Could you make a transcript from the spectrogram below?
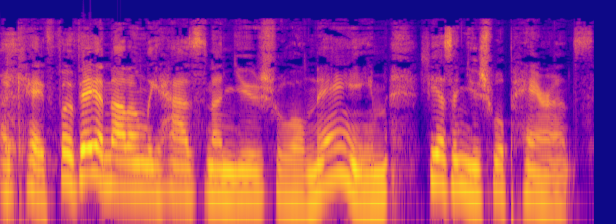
okay, Fovea not only has an unusual name, she has unusual parents.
